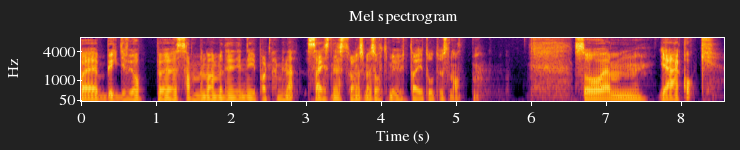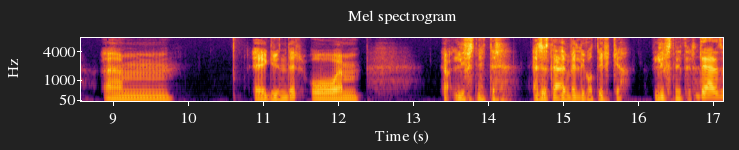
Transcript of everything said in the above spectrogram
bygde vi opp eh, sammen med de nye partnerne mine 16 restauranter som jeg solgte med ut av i 2018. Så um, jeg er kokk, um, jeg er gründer og um, ja, livsnyter. Jeg syns det er et veldig godt yrke. Livsnyter. Det er et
